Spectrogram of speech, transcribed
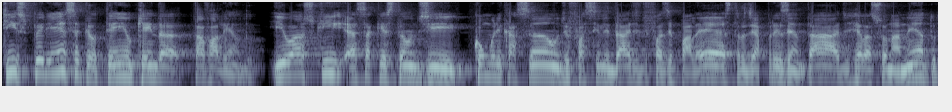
que experiência que eu tenho que ainda está valendo? E eu acho que essa questão de comunicação, de facilidade de fazer palestra, de apresentar, de relacionamento,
